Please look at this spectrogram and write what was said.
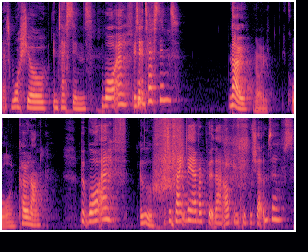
Let's wash your intestines. What if? Is it intestines? No, No, colon. colon. But what if? Ooh. Do you think they ever put that up and people shit themselves?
